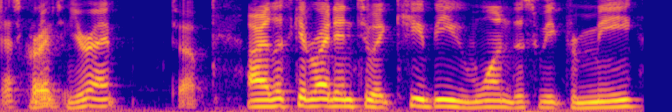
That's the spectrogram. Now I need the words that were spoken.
that's crazy. You're right. So All right, let's get right into it. QB one this week for me.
